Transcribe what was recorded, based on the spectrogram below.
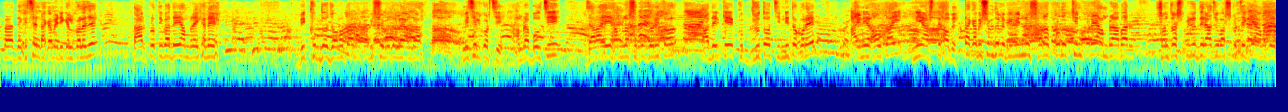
আপনারা দেখেছেন ঢাকা মেডিকেল কলেজে। তার প্রতিবাদে আমরা এখানে বিক্ষুব্ধ জনতা ঢাকা বিশ্ববিদ্যালয়ে আমরা মিছিল করছি। আমরা বলছি, যারা এই হামলার সাথে জড়িত, তাদেরকে খুব দ্রুত চিহ্নিত করে আইনের আওতায় নিয়ে আসতে হবে। ঢাকা বিশ্ববিদ্যালয়ে বিভিন্ন সড়ক প্রদক্ষিণ করে আমরা আবার সন্ত্রাস বিরোধী রাজু ভাস্কর্যে গিয়ে আমাদের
